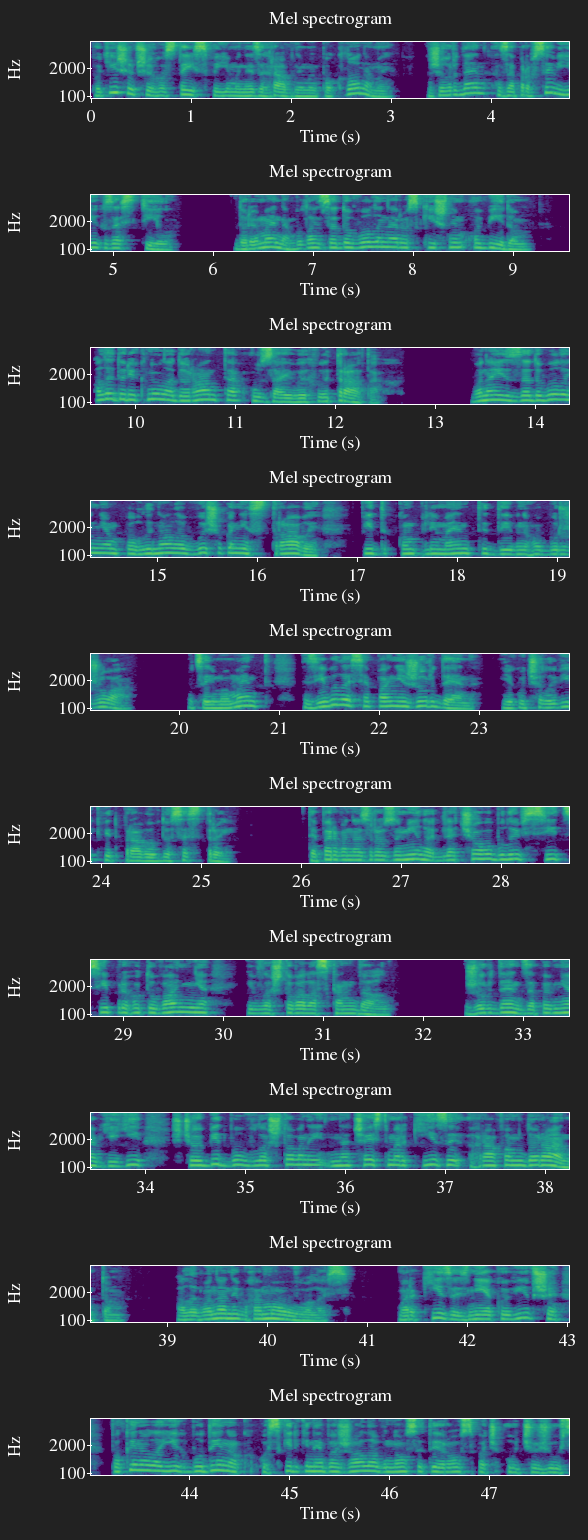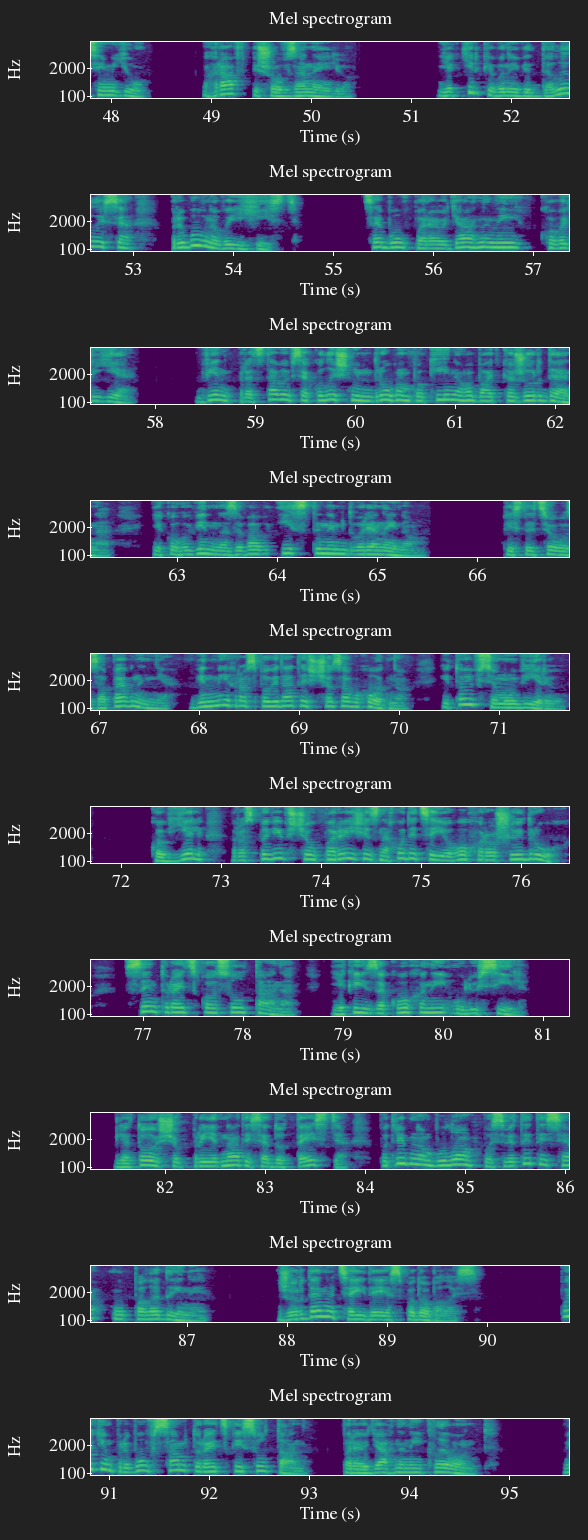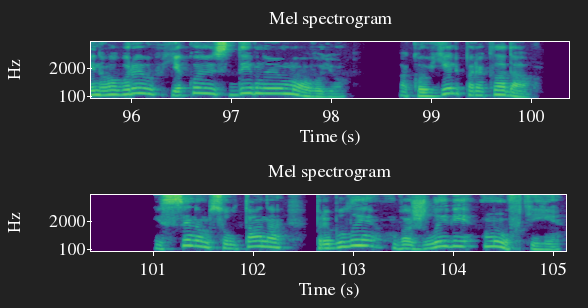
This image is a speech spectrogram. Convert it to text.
Потішивши гостей своїми незграбними поклонами, Журден запросив їх за стіл. Доремена була задоволена розкішним обідом, але дорікнула до ранта у зайвих витратах. Вона із задоволенням поглинала вишукані страви під компліменти дивного буржуа. У цей момент з'явилася пані Журден, яку чоловік відправив до сестри. Тепер вона зрозуміла, для чого були всі ці приготування і влаштувала скандал. Журден запевняв її, що обід був влаштований на честь маркізи графом Дорантом, але вона не вгамовувалась. Маркіза, зніяковівши, покинула їх будинок, оскільки не бажала вносити розпач у чужу сім'ю. Граф пішов за нею. Як тільки вони віддалилися, прибув новий гість. Це був переодягнений ковальє. Він представився колишнім другом покійного батька Журдена, якого він називав істинним дворянином. Після цього запевнення він міг розповідати що завгодно, і той всьому вірив. Ков'єль розповів, що в Парижі знаходиться його хороший друг, син турецького султана, який закоханий у Люсіль. Для того, щоб приєднатися до тестя, потрібно було посвятитися у паладини. Журдену ця ідея сподобалась. Потім прибув сам турецький султан, переодягнений Клеонт. Він говорив якоюсь дивною мовою, а ков'єль перекладав. Із сином султана прибули важливі муфтії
